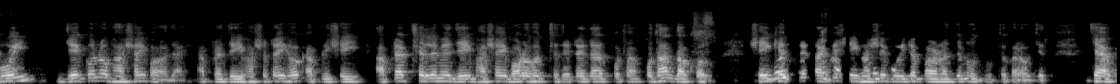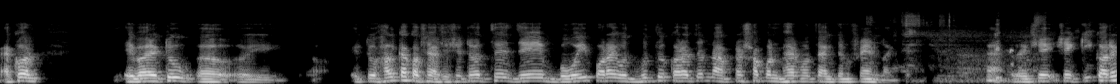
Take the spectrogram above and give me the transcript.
বই যে কোনো ভাষায় পড়া যায়। আপনার যেই ভাষাটাই হোক আপনি সেই আপনার ছেলে মেয়ে যেই ভাষায় বড় হচ্ছে যেটাই তার প্রধান- প্রধান দখল সেই ক্ষেত্রে তাকে সেই ভাষায় বইটা পড়ানোর জন্য উদ্বুদ্ধ করা উচিত। যাই হোক, এখন এবার একটু আহ, ওই একটু হালকা কথা আসে সেটা হচ্ছে যে বই পড়ায় উদ্বুদ্ধ করার জন্য আপনার স্বপন ভাইয়ের মতো একজন ফ্রেন্ড লাগবে। হ্যাঁ সে সে কি করে?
